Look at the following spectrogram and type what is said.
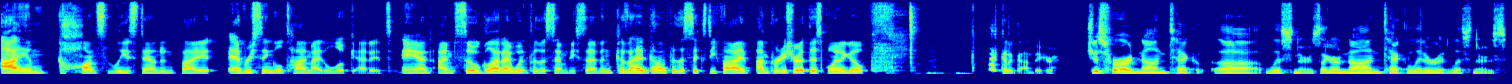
I am constantly astounded by it every single time I look at it. And I'm so glad I went for the 77 because I had gone for the 65. I'm pretty sure at this point I go, I could have gone bigger. Just for our non tech uh, listeners, like our non tech literate listeners,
